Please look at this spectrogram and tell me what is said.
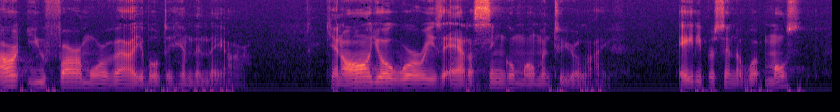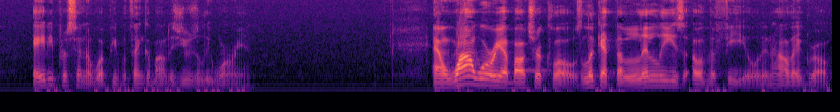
aren't you far more valuable to Him than they are? Can all your worries add a single moment to your life? 80% of what most 80% of what people think about is usually worrying. And why worry about your clothes? Look at the lilies of the field and how they grow.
